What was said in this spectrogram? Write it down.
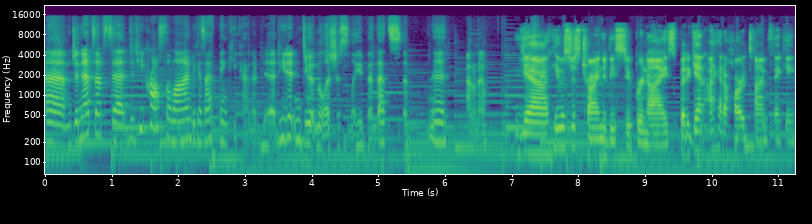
Um, Jeanette's upset. Did he cross the line? Because I think he kind of did. He didn't do it maliciously, but that's, uh, eh, I don't know. Yeah, he was just trying to be super nice. But again, I had a hard time thinking,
